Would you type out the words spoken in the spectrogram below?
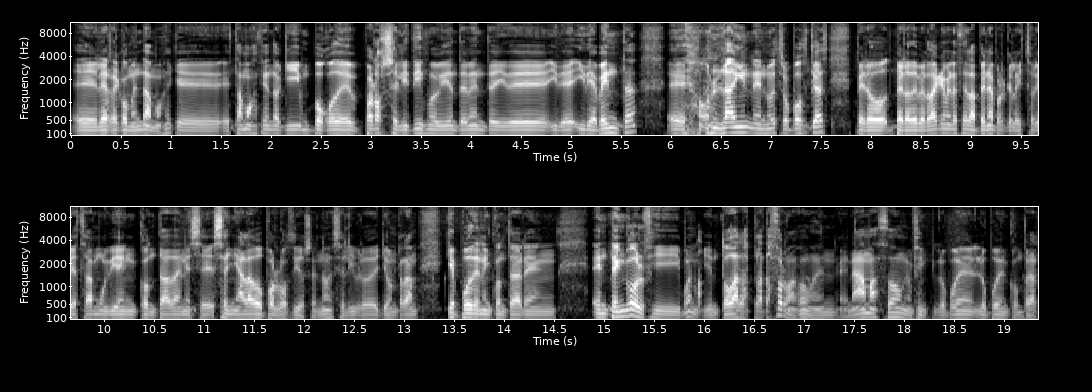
eh, les recomendamos eh, que estamos haciendo aquí un poco de proselitismo, evidentemente, y de, y de, y de venta eh, online en nuestro podcast, pero, pero de verdad que merece la pena porque la historia está muy bien contada en ese señalado por los dioses, ¿no? Ese libro de John Ram que pueden encontrar en, en Tengolf y bueno, y en todas las plataformas, en, en, Amazon, en fin, lo pueden, lo pueden comprar.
